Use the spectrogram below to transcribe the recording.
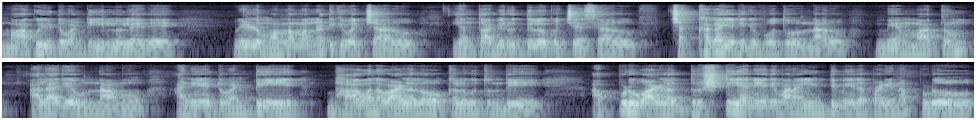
మాకు ఇటువంటి ఇల్లు లేదే. వీళ్ళు మొన్న మొన్నటికి వచ్చారు. ఎంత అభివృద్ధిలోకి వచ్చేసారు చక్కగా ఎదిగిపోతూ ఉన్నారు. మేము మాత్రం అలాగే ఉన్నాము అనేటువంటి భావన వాళ్ళలో కలుగుతుంది. అప్పుడు వాళ్ళ దృష్టి అనేది మన ఇంటి మీద పడినప్పుడు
